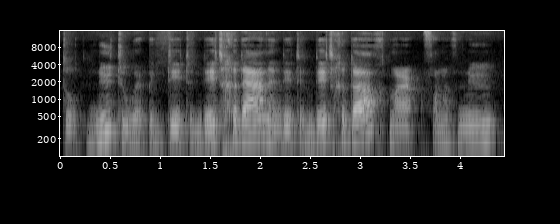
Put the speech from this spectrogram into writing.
tot nu toe heb ik dit en dit gedaan en dit en dit gedacht, maar vanaf nu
